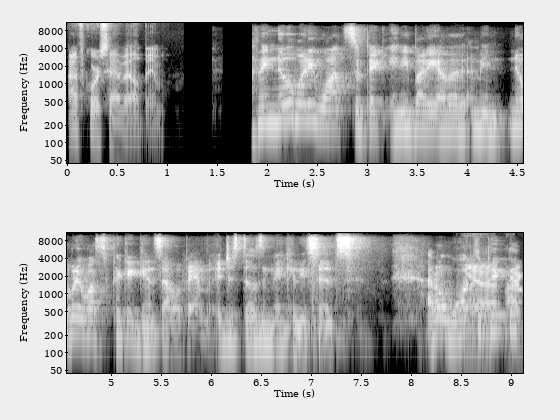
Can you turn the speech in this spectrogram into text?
I of course have Alabama. I mean, nobody wants to pick anybody other. I mean, nobody wants to pick against Alabama. It just doesn't make any sense. I don't want yeah, to pick them,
